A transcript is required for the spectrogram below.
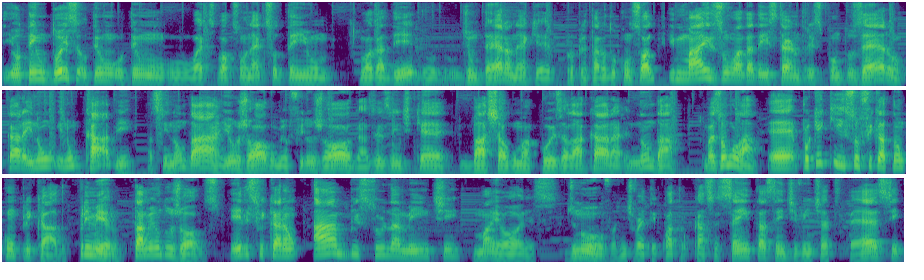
Eu tenho dois, eu tenho, eu tenho o Xbox One X, eu tenho o HD do, de 1TB, né, que é proprietário do console, e mais um HD externo 3.0, cara, e não, e não cabe, assim, não dá. Eu jogo, meu filho joga, às vezes a gente quer baixar alguma coisa lá, cara, não dá. Mas vamos lá. É, por que, que isso fica tão complicado? Primeiro, tamanho dos jogos. Eles ficarão absurdamente maiores. De novo, a gente vai ter 4K 60, 120 FPS,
